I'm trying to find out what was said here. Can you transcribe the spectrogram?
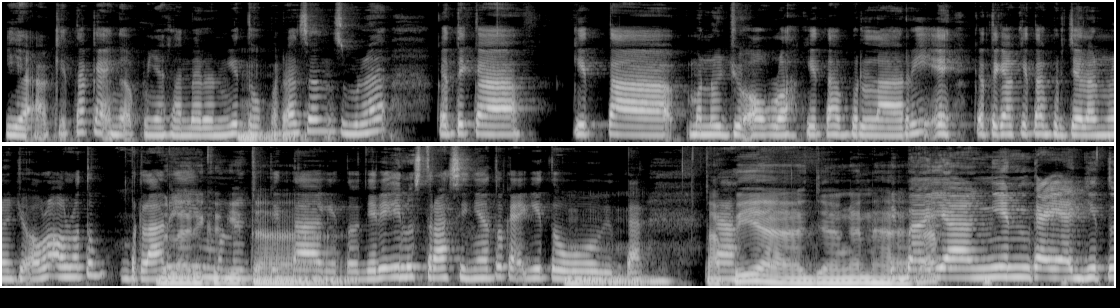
ya kita kayak nggak punya sandaran gitu Hmm. padahal kan sebenarnya ketika kita menuju Allah kita berlari eh ketika kita berjalan menuju Allah Allah tuh berlari, Berlari ke menuju kita. kita. gitu jadi ilustrasinya tuh kayak gitu gitu kan tapi ya jangan harap dibayangin kayak gitu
